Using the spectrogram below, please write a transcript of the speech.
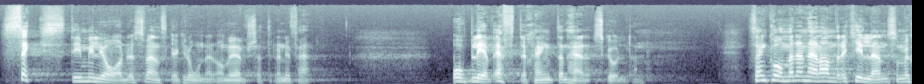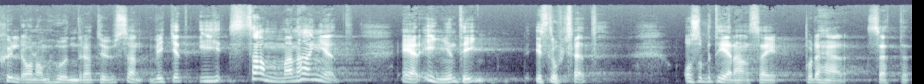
60 miljarder svenska kronor om vi översätter ungefär. Och blev efterskänkt den här skulden. Sen kommer den här andra killen som är skyldig honom 100 000, vilket i sammanhanget är ingenting i stort sett. Och så beter han sig på det här sättet.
